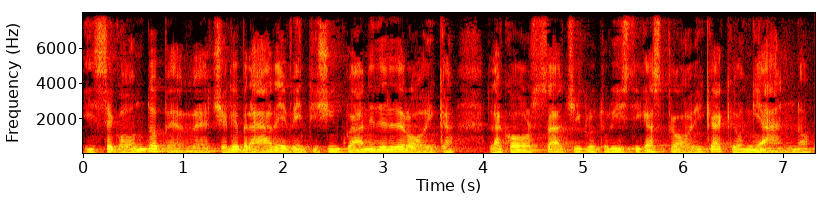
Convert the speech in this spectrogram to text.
il secondo per celebrare i 25 anni dell'Eroica, la corsa cicloturistica storica che ogni anno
